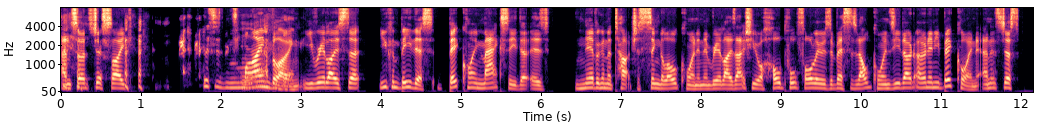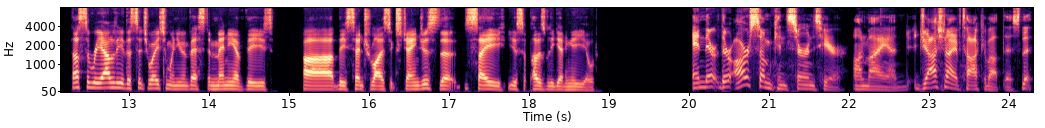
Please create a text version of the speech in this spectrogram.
And so it's just like this is mind blowing. You realize that you can be this Bitcoin maxi that is never going to touch a single altcoin and then realize actually your whole portfolio is invested in altcoins. You don't own any Bitcoin. And it's just that's the reality of the situation when you invest in many of these uh, these centralized exchanges that say you're supposedly getting a yield. And there there are some concerns here on my end. Josh and I have talked about this. That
